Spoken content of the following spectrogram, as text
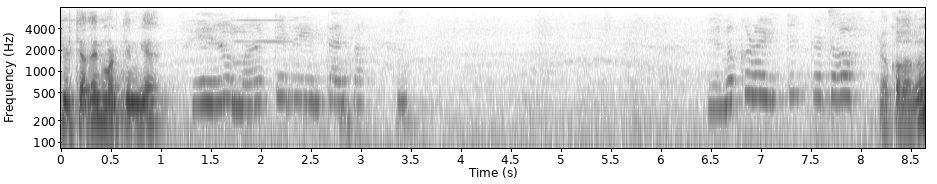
ಕೇಳ್ತಿ ಅದೇನು ಮಾಡ್ತೀನಿ ಏನು ಮಾಡ್ತೀರಿ ಅಂತ ಏನೋ ಕೂಡ ಇತ್ತಿತ್ತದ ಯಾವ ಕಲರು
